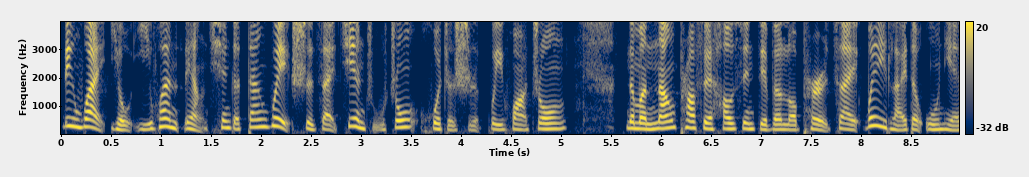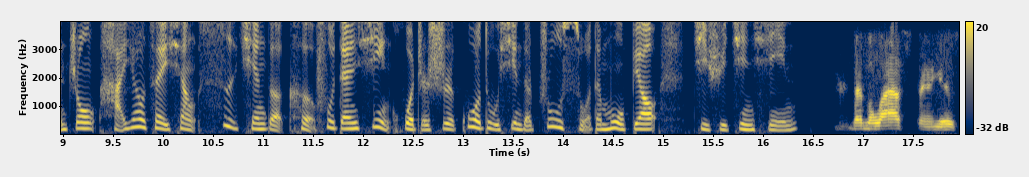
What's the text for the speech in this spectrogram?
另外有一万两千个单位是在建筑中或者是规划中。那么 Non-profit Housing Developer 在未来的五年中还要再向四千个可负担性或者是过渡性的住所的目标继续进行。Then the last thing is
